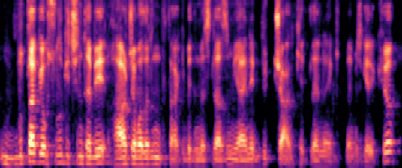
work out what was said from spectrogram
mutlak yoksulluk için tabii harcamaların da takip edilmesi lazım. Yani bütçe anketlerine gitmemiz gerekiyor.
